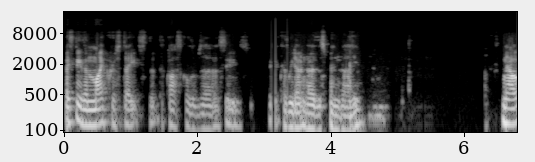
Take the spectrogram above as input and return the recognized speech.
basically the microstates that the classical observer sees because we don't know the spin value. Now,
